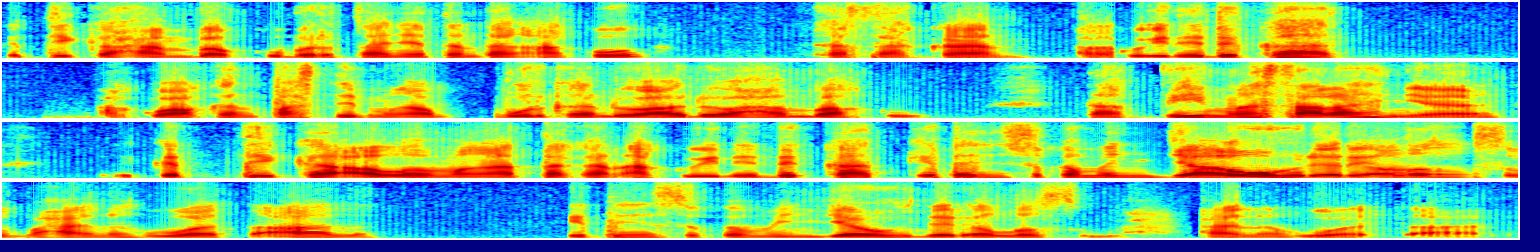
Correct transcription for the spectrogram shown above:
Ketika hambaku bertanya tentang aku, katakan, aku ini dekat. Aku akan pasti mengabulkan doa-doa hambaku. Tapi masalahnya, ketika Allah mengatakan aku ini dekat, kita suka menjauh dari Allah Subhanahu wa taala kita yang suka menjauh dari Allah Subhanahu wa taala.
